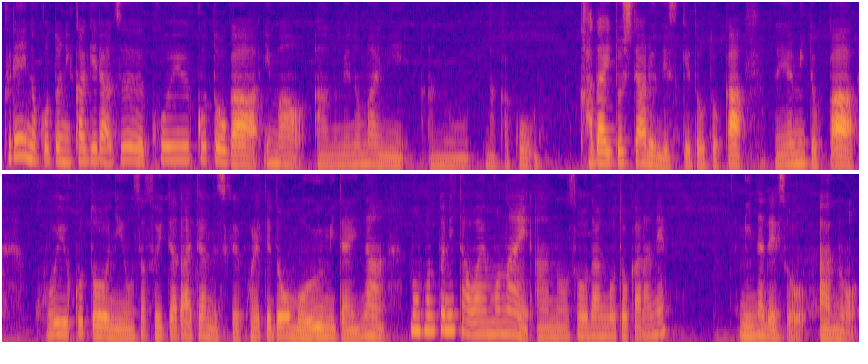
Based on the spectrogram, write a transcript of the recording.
クレイのことに限らずこういうことが今あの目の前にあのなんかこう課題としてあるんですけどとか悩みとかこういうことにお誘いいただいたんですけどこれってどう思う？みたいなもう本当にたわいもないあの相談事からねみんなでそうあの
